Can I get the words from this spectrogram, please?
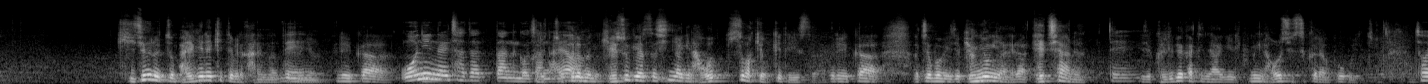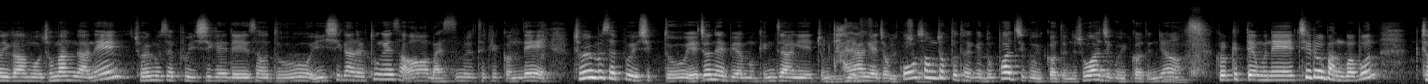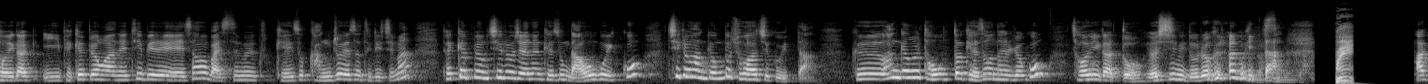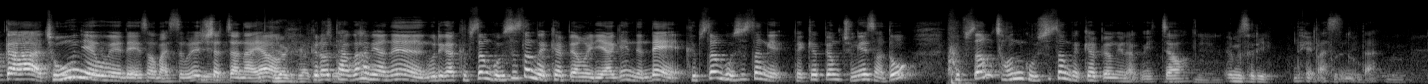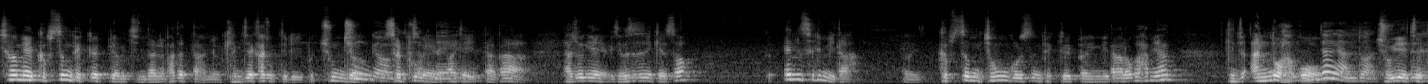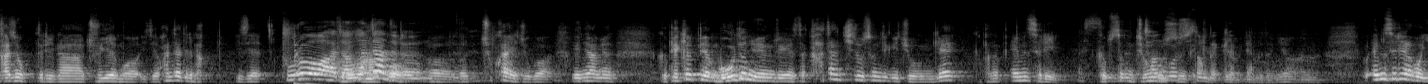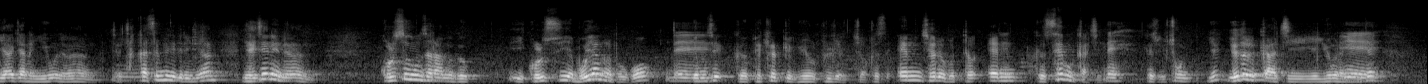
기전을 좀 발견했기 때문에 가능하거든요. 네. 그러니까 원인을 찾았다는 거잖아요. 그렇죠. 그러면 계속해서 신약이 나올 수밖에 없게 돼 있어요. 그러니까 어찌 보면 이제 병용이 아니라 대체하는 네. 이제 글리백 같은 약이 분명히 나올 수 있을 거라고 보고 있죠. 저희가 뭐 조만간에 조혈무세포 이식에 대해서도 이 시간을 통해서 말씀을 드릴 건데 조혈무세포 이식도 예전에 비하면 굉장히 좀 다양해졌고 그렇죠. 성적도 되게 높아지고 있거든요. 좋아지고 있거든요. 음. 그렇기 때문에 치료 방법은 저희가 이 백혈병원의 TV에서 말씀을 계속 강조해서 드리지만 백혈병 치료제는 계속 나오고 있고 치료 환경도 좋아지고 있다. 그 환경을 더욱더 개선하려고 저희가 또 열심히 노력을 하고 있다. 아까 좋은 예후에 대해서 말씀을 해주셨잖아요. 그 이야기 해야겠죠. 그렇다고 하면은 우리가 급성 고수성 백혈병을 이야기했는데 급성 고수성 예, 백혈병 중에서도 급성 전 고수성 백혈병이라고 있죠. 네. M3. 네 맞습니다. 음. 처음에 급성 백혈병 진단을 받았다 하면 굉장히 가족들이 뭐 충격, 충격이죠. 슬픔에 네. 빠져 있다가 나중에 이제 의사 선생님께서 그 M3입니다. 어, 급성 정골성 백혈병입니다라고 하면 굉장히 안도하고 굉장히 안도하죠. 주위에 이제 네. 가족들이나 주위에 뭐 이제 환자들이 막 이제 부러워하죠 환자들은. 어, 네. 뭐 축하해주고 왜냐하면 그 백혈병 모든 유형 중에서 가장 치료 성적이 좋은 게 방금 M3 맞습니다. 급성 전고수성 정골수성 백혈병. 백혈병이거든요. 어. M3라고 이야기하는 이유는 제가 잠깐 설명해 드리면 예전에는 골수검사라면 그 이 골수의 모양을 보고 네. 염색 그 백혈병 유형을 분류했죠. 그래서 M 제로부터 M 그 세븐까지. 네. 그래서 총 여- 여덟 가지 유형을 예. 했는데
